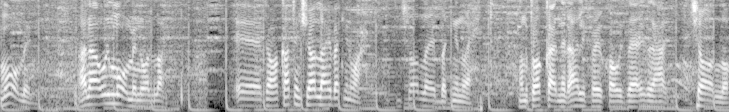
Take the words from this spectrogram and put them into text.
مؤمن. أنا أقول مؤمن والله. توقعت ان شاء الله هيبقى 2 1 ان شاء الله هيبقى 2 1 أنا متوقع ان الاهلي فريق قوي زي اي حاجة ان شاء الله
